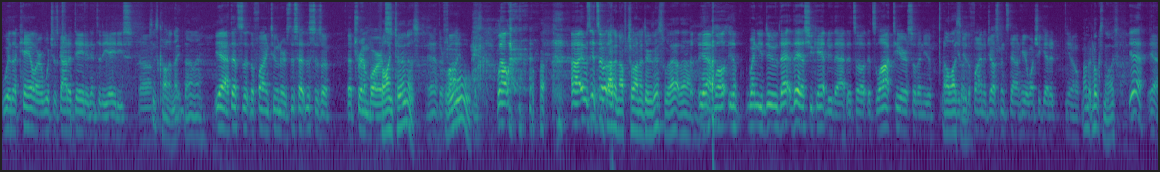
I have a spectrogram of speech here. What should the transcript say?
with a Kahler, which has got it dated into the 80s. Um, This is called a neat, don't they? yeah, that's the, the fine tuners. This ha- this is a, a trem bar. Fine tuners. Yeah, they're fine. Ooh, Well, uh, it was it's a, bad enough trying to do this without that. yeah. Well, if, when you do that, this you can't do that. It's a it's locked here, so then you Oh, you see. do the fine adjustments down here once you get it. You know. And it looks nice. Yeah, yeah.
